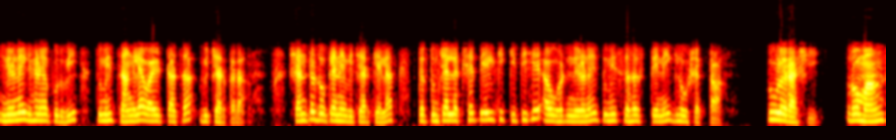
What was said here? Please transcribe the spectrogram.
निर्णय घेण्यापूर्वी तुम्ही चांगल्या वाईटाचा विचार करा. शांत डोक्याने विचार केलात तर तुमच्या लक्षात येईल की कितीही अवघड निर्णय तुम्ही सहजतेने घेऊ शकता. तूळ राशी रोमांस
